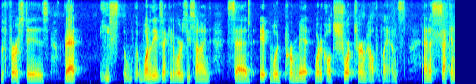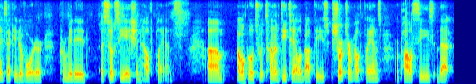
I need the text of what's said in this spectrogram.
the first is that he's one of the executive orders he signed said it would permit what are called short-term health plans, and a second executive order permitted association health plans. Um, I won't go into a ton of detail about these. Short-term health plans are policies that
